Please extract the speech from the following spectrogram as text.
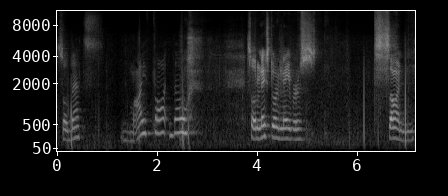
So that's my thought, though. So the next door neighbor's son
